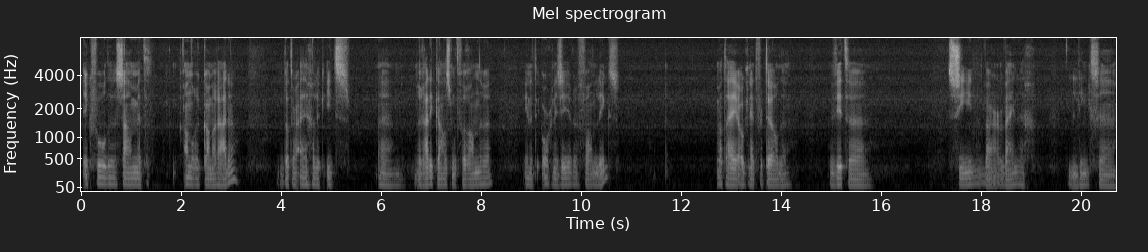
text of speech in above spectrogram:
ik voelde samen met andere kameraden dat er eigenlijk iets ehm, radicaals moet veranderen in het organiseren van links. Wat hij ook net vertelde, witte scene waar weinig linkse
